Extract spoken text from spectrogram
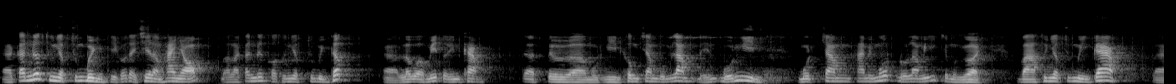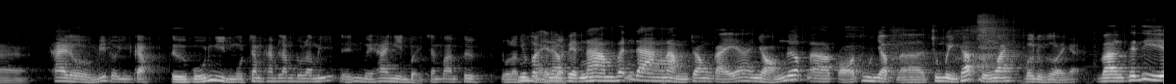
À, các nước thu nhập trung bình thì có thể chia làm hai nhóm, đó là các nước có thu nhập trung bình thấp, à, lower middle income từ à, 1045 đến 4.121 đô la Mỹ trên một người và thu nhập trung bình cao là higher middle income từ 4.125 đô la Mỹ đến 12.734 đô la Mỹ. Như vậy là Việt Nam vẫn đang nằm trong cái à, nhóm nước à, có thu nhập à, trung bình thấp đúng không anh? Vâng đúng rồi anh ạ. Vâng, thế thì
